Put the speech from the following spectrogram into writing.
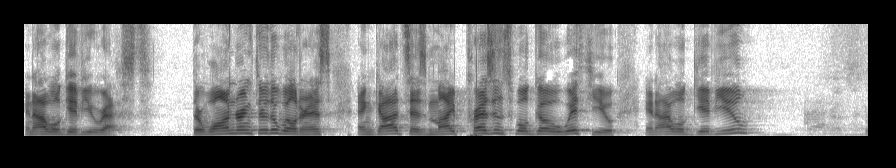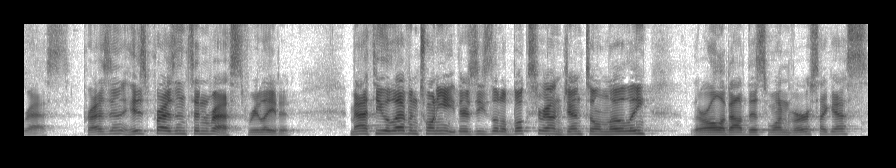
and I will give you rest. They're wandering through the wilderness, and God says, My presence will go with you, and I will give you rest. Present, his presence and rest related. Matthew 11, 28. There's these little books around, gentle and lowly. They're all about this one verse, I guess.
